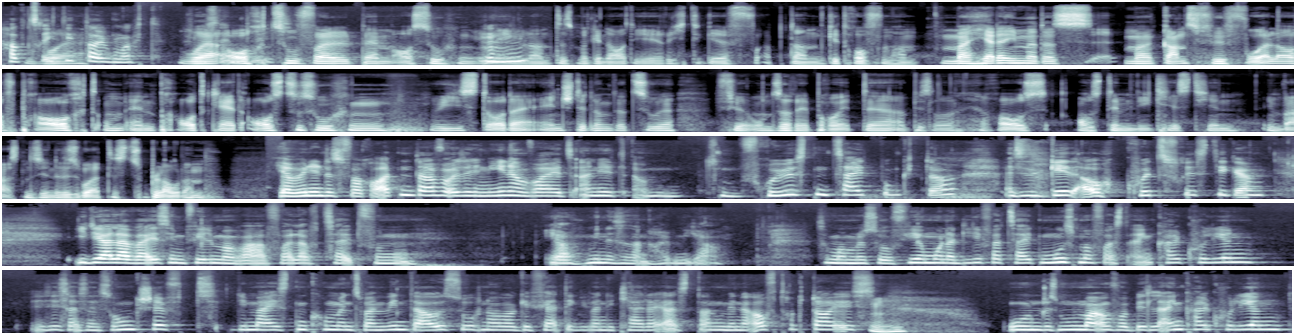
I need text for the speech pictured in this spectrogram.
habt es richtig toll gemacht. War auch Zufall beim Aussuchen in mhm. England, dass wir genau die richtige Farbe dann getroffen haben. Man hört ja immer, dass man ganz viel Vorlauf braucht, um ein Brautkleid auszusuchen. Wie ist da der Einstellung dazu für unsere Bräute ein bisschen heraus aus dem Nähkästchen im wahrsten Sinne des Wortes zu plaudern? Ja, wenn ich das verraten darf, also die Nena war jetzt auch nicht um, zum frühesten Zeitpunkt da. Also es geht auch kurzfristiger. Idealerweise empfehlen wir aber eine Vorlaufzeit von ja, mindestens einem halben Jahr. Sagen wir mal so, vier Monate Lieferzeit muss man fast einkalkulieren. Es ist ein Saisongeschäft. Die meisten kommen zwar im Winter aussuchen, aber gefertigt werden die Kleider erst dann, wenn der Auftrag da ist. Mhm. Und das muss man einfach ein bisschen einkalkulieren.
